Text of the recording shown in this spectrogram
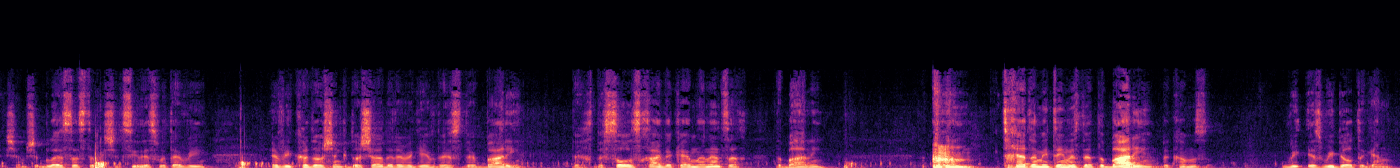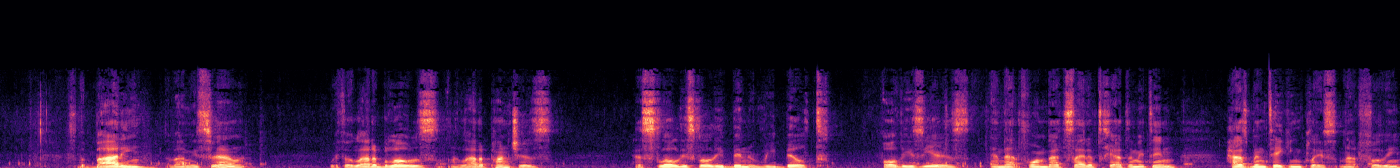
Hashem should bless us that we should see this with every every kadosh and kadosha that ever gave their their body. The, the soul is chai v'kayim lanetzach, the body. Tchiat amitim is that the body becomes is rebuilt again. So the body of Am Yisrael, with a lot of blows and a lot of punches, has slowly, slowly been rebuilt all these years, and that form, that side of Tchiyat amitim, has been taking place, not fully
